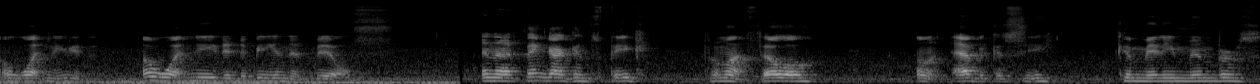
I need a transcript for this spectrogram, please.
of what needed of what needed to be in the bill. And I think I can speak for my fellow uh, advocacy committee members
